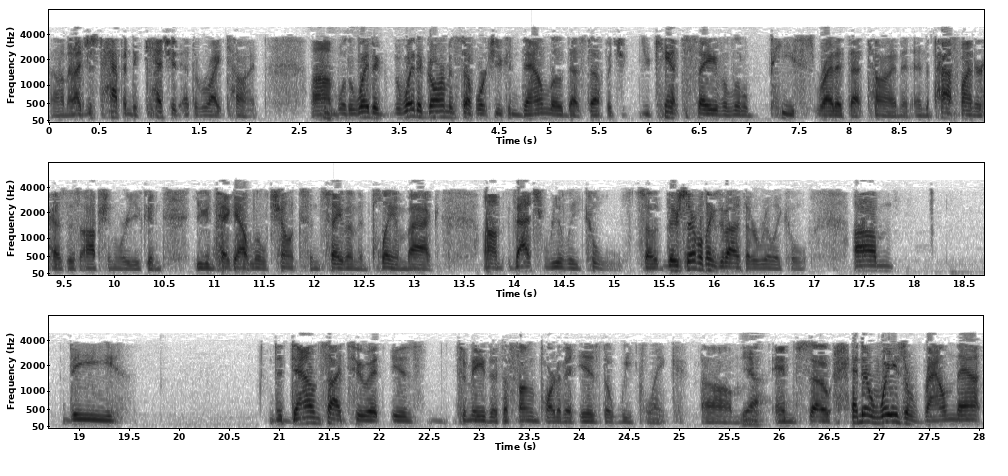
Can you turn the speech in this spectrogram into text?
Um, and I just happened to catch it at the right time. Um, well, the way the, the way the Garmin stuff works, you can download that stuff, but you, you can't save a little piece right at that time. And, and the Pathfinder has this option where you can, you can take out little chunks and save them and play them back. Um, that's really cool. So there's several things about it that are really cool. Um, the, the downside to it is to me that the phone part of it is the weak link. Um, Yeah. and so, and there are ways around that.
